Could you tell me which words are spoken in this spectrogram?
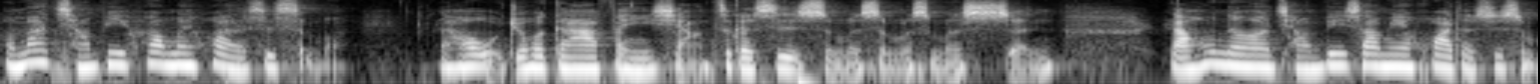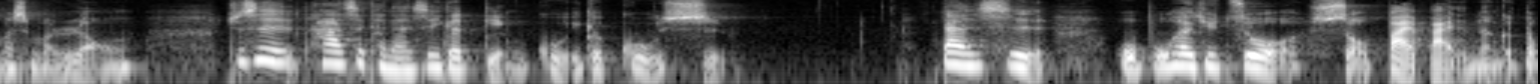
妈妈，墙壁上面画的是什么？”然后我就会跟他分享这个是什么什么什么神。然后呢，墙壁上面画的是什么什么龙，就是它是可能是一个典故，一个故事，但是我不会去做手拜拜的那个动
